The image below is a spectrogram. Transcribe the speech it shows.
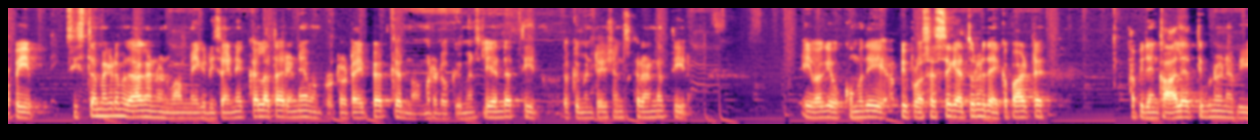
අපේ සිස්ටමකට දාගන්න ම මේ ඩිසයිනක් කල තරන ම පොටයිපත් කරන මට ඩොකමෙන්ස් ලියන්ට ති ඩොකමෙන්ටේන්ස් කරන්න තියෙන ඒවගේ ඔක්කොමදේ අපි ප්‍රොසෙස්ස එක ඇතුළට දැක පාට අපි දැන් කාල ඇතිබුණ නැබි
